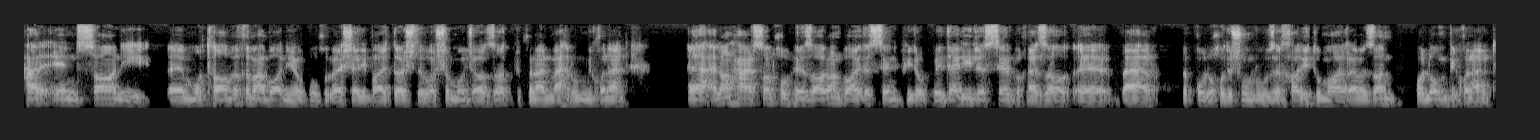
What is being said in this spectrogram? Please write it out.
هر انسانی مطابق مبانی حقوق بشری باید داشته باشه مجازات می‌کنن محروم می‌کنن. الان هر سال خب هزاران واحد سنفی رو به دلیل سرو غذا بر به قول خودشون روز خالی تو ماه رمضان پلم می‌کنند.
